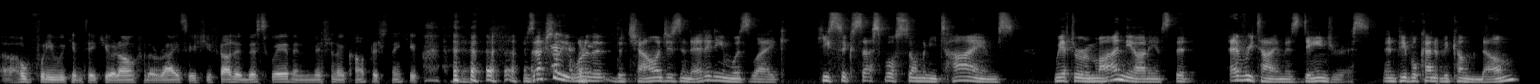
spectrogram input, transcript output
uh, hopefully we can take you along for the ride. So if you felt it this way then mission accomplished. Thank you. Yeah. there's actually one of the, the challenges in editing was like he's successful so many times we have to remind the audience that every time is dangerous and people kind of become numb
